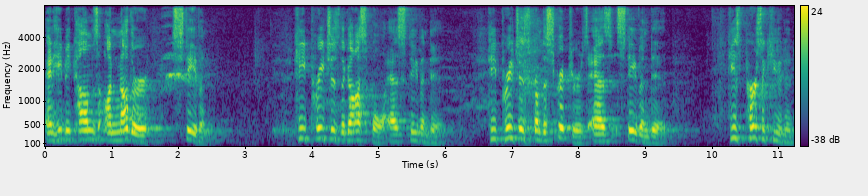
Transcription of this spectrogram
and he becomes another Stephen. He preaches the gospel as Stephen did. He preaches from the scriptures as Stephen did. He's persecuted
